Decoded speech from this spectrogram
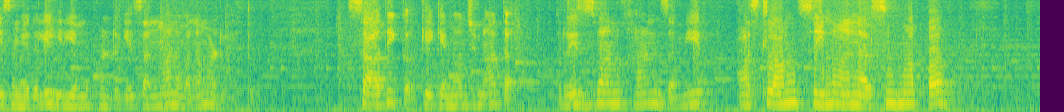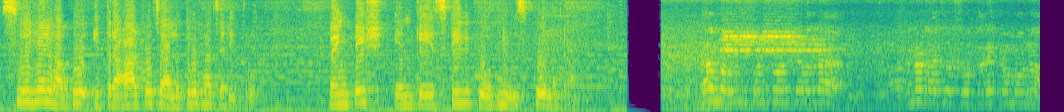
ಈ ಸಮಯದಲ್ಲಿ ಹಿರಿಯ ಮುಖಂಡರಿಗೆ ಸನ್ಮಾನವನ್ನು ಮಾಡಲಾಯಿತು. ಸಾದಿಕ್ ಕೆಕೆ ಮಂಜುನಾಥ್, ರಿಜ್ವಾನ್ ಖಾನ್, ಜಮೀರ್, ಅಸ್ಲಾಂ ಸೀನಾ ನರಸಿಂಹಪ್ಪ, ಸುಹೇಲ್ ಹಾಗೂ ಇತರ ಆಟೋ ಚಾಲಕರು ಹಾಜರಿದ್ದರು. Venkatesh NKS TV four news, Kolar. Kannada Rajyotsava ಕಾರ್ಯಕ್ರಮವನ್ನು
